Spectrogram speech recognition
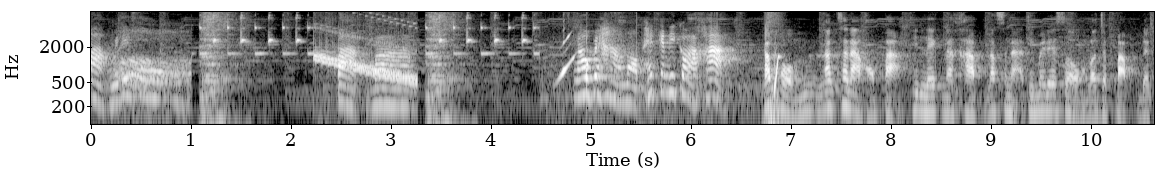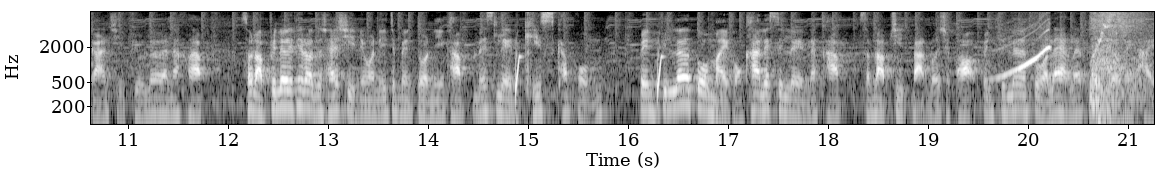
ปากไม่ได้ทรง ปากบางเราไปหาหมอเพชรกันดีกว่าค่ะ ครับผมลักษณะของปากที่เล็กนะครับลักษณะที่ไม่ได้ทรงเราจะปรับโดยการฉีดฟิลเลอร์นะครับสำหรับฟิลเลอร์ที่เราจะใช้ฉีดในวันนี้จะเป็นตัวนี้ครับ l e s l a n Kiss ครับผม เป็นฟิลเลอร์ตัวใหม่ของค่าย l e s l a n นะครับสำหรับฉีดปากโดยเฉพาะเป็นฟิลเลอร์ตัวแรกและตัวเดียวในไทย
